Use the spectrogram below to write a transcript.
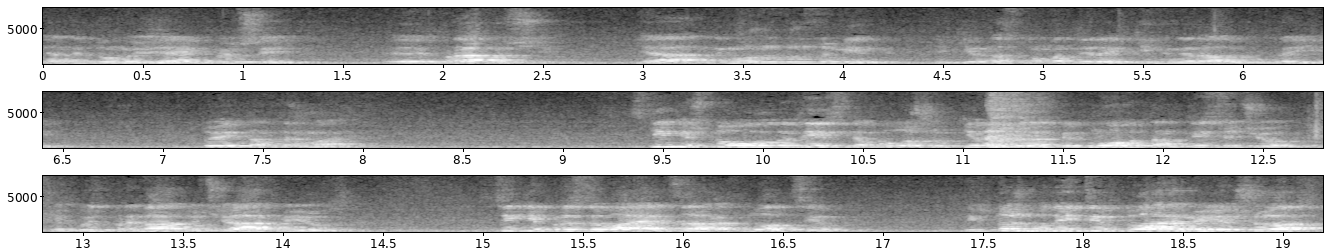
Я не думаю, я як бивший е, прапорщик, я не можу зрозуміти, які в нас командири, які генерали в Україні. Хто їх там тримає? Скільки ж того Володимська було, щоб кинути на підмогу там тисячу якусь бригаду чи армію? Стільки призивають зараз хлопців. І хто ж буде йти в ту армію, якщо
